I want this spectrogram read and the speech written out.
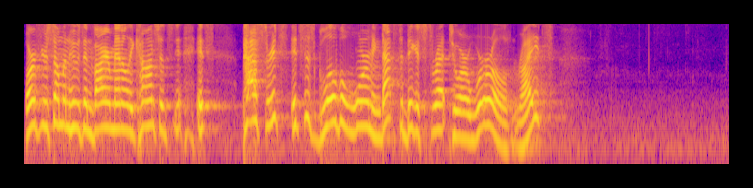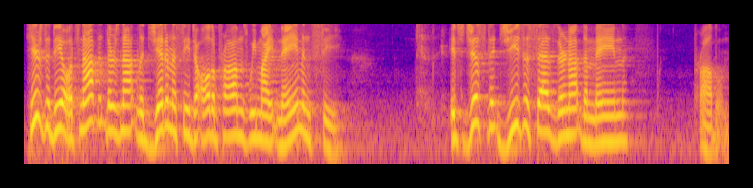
Or if you're someone who's environmentally conscious, it's, Pastor, it's, it's this global warming. That's the biggest threat to our world, right? Here's the deal it's not that there's not legitimacy to all the problems we might name and see, it's just that Jesus says they're not the main problem.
